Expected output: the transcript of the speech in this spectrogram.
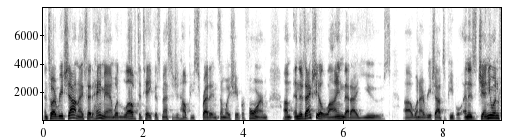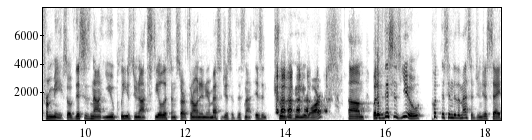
And so I reached out and I said, "Hey, man, would love to take this message and help you spread it in some way, shape, or form." Um, and there's actually a line that I use uh, when I reach out to people, and it's genuine from me. So if this is not you, please do not steal this and start throwing in your messages if this not isn't truly who you are. Um, but if this is you, put this into the message and just say,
